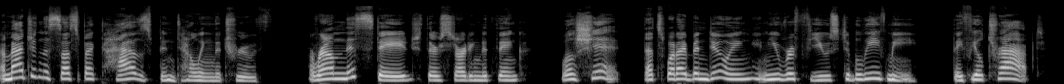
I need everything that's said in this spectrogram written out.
Imagine the suspect has been telling the truth. Around this stage, they're starting to think, well, shit, that's what I've been doing, and you refuse to believe me. They feel trapped.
